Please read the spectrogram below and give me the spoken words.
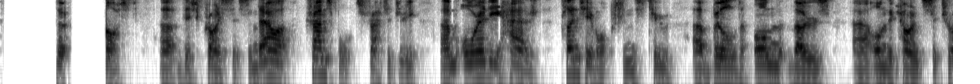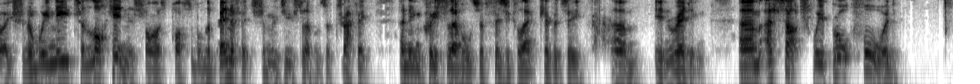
that past uh, this crisis and our transport strategy um, already has plenty of options to uh, build on those uh, on the current situation and we need to lock in as far as possible the benefits from reduced levels of traffic and increased levels of physical activity um, in Reading. Um, as such, we've brought forward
